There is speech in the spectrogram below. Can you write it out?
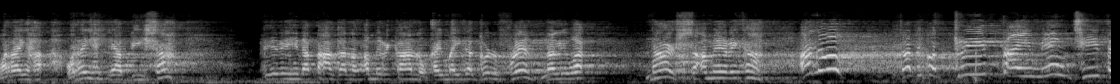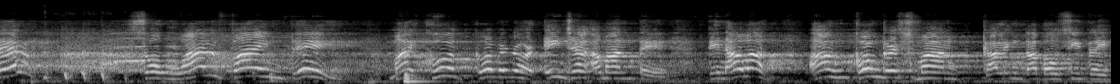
Waray, ha, waray visa. Diri hinatagan ng Amerikano kay may na girlfriend na liwat. Nurse sa Amerika. Ano? Sabi ko, three-timing cheater? So one fine day, my good governor, Angel Amante, tinawag ang congressman galing Davao City,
